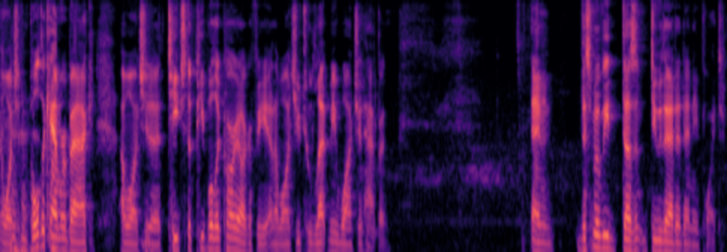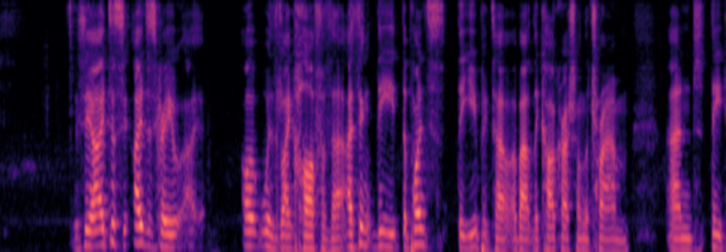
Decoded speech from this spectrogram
I want you to pull the camera back. I want you to teach the people the choreography, and I want you to let me watch it happen. And this movie doesn't do that at any point. You see, I just I disagree uh, with like half of that. I think the the points that you picked out about the car crash on the tram and the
